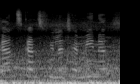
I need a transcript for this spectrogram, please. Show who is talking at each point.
Speaker 1: ganz, ganz viele Termine.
